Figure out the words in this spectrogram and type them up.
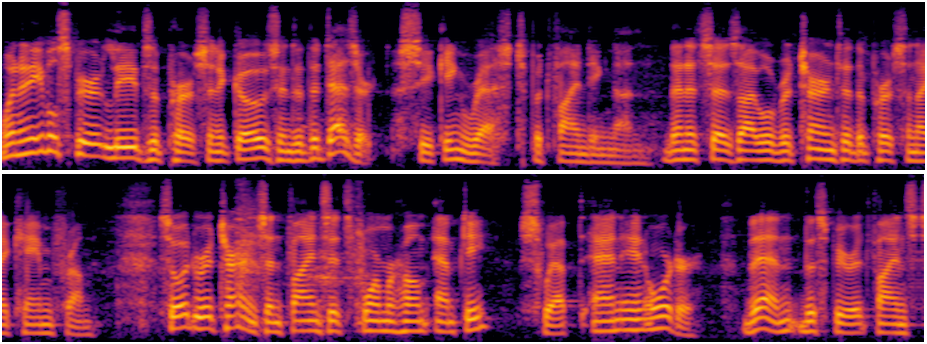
When an evil spirit leaves a person, it goes into the desert, seeking rest, but finding none. Then it says, I will return to the person I came from. So it returns and finds its former home empty, swept, and in order. Then the spirit finds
